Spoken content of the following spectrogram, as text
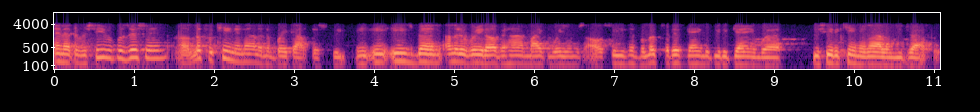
And at the receiver position, uh, look for Keenan Allen to break out this week. He, he, he's been under the radar behind Mike Williams all season, but look for this game to be the game where you see the Keenan Allen you drafted.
